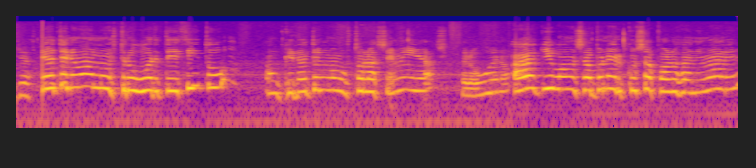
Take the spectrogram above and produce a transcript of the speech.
Ya, ya tenemos nuestro huertecito. Aunque no tengamos todas las semillas, pero bueno. Aquí vamos a poner cosas para los animales.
